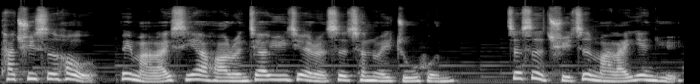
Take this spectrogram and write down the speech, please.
他去世后，被马来西亚华人教育界人士称为“族魂”，这是取自马来谚语，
